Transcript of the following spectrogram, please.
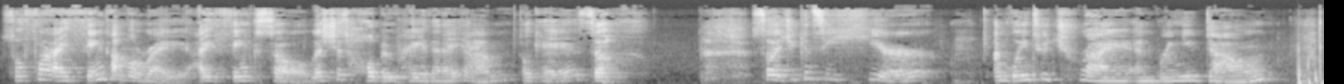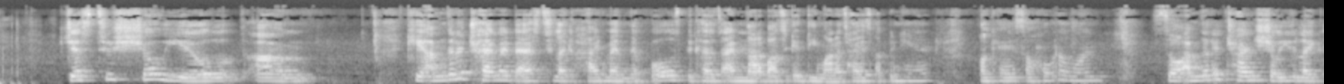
So far, I think I'm all right. I think so. Let's just hope and pray that I am. Okay, so, so as you can see here, I'm going to try and bring you down just to show you. Um, okay, I'm to try my best to like hide my nipples because I'm not about to get demonetized up in here. Okay, so hold on. So I'm to try and show you like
